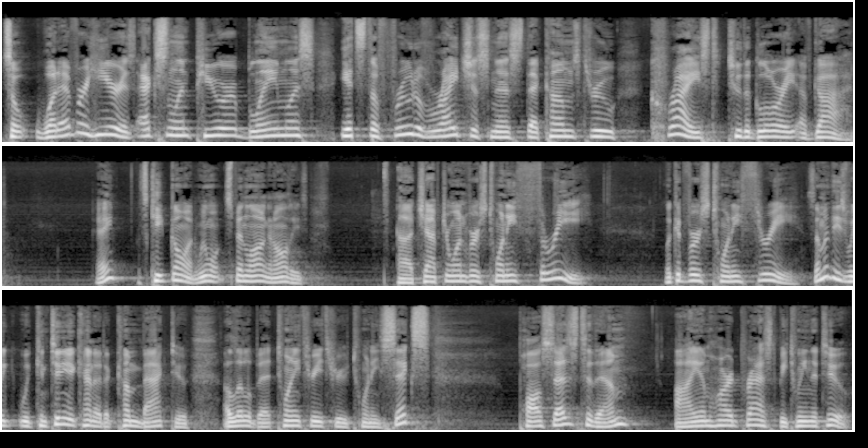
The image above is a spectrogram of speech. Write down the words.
So, whatever here is excellent, pure, blameless, it's the fruit of righteousness that comes through Christ to the glory of God. Okay? Let's keep going. We won't spend long on all these. Uh, chapter 1, verse 23. Look at verse 23. Some of these we, we continue kind of to come back to a little bit. 23 through 26. Paul says to them, I am hard pressed between the two.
